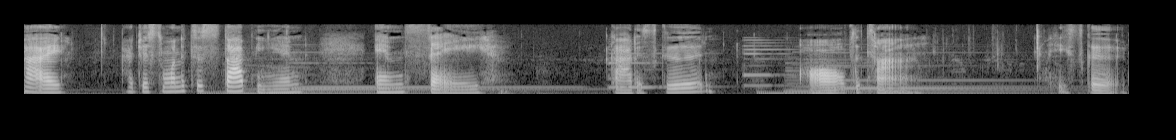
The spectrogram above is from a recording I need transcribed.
Hi, I just wanted to stop in and say God is good all the time. He's good.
